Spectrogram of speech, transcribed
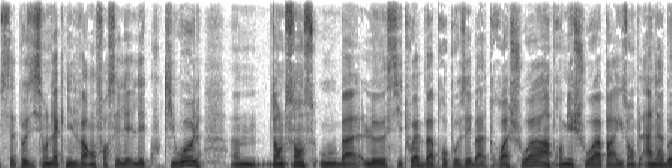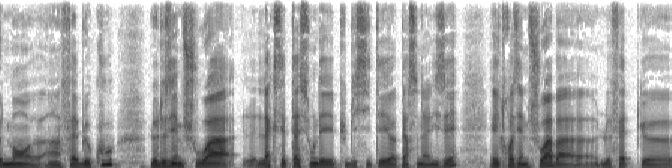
cette position de la CNIL va renforcer les, cookie walls dans le sens où bah, le site web va proposer bah, trois choix. Un premier choix, par exemple, un abonnement à un faible coût. Le deuxième choix, l'acceptation des publicités personnalisées. Et le troisième choix, bah, le fait que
